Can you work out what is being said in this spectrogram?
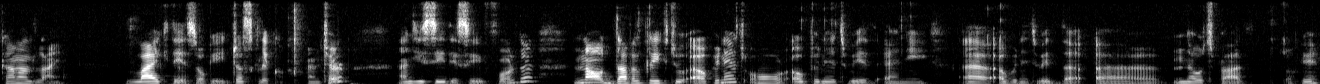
Command line. Like this. Okay just click enter and you see this folder. Now double click to open it or open it with any uh, open it with the uh, notepad. Okay?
